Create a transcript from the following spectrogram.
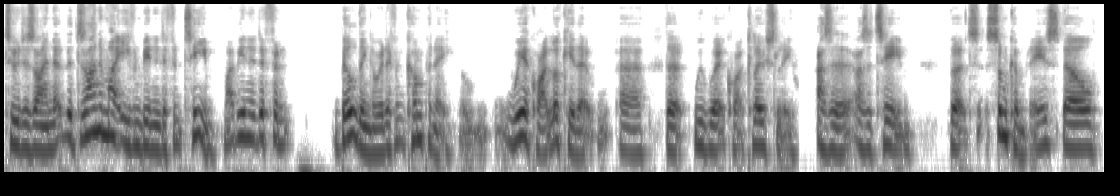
to a designer. The designer might even be in a different team, might be in a different building or a different company. We're quite lucky that uh, that we work quite closely as a as a team. But some companies they'll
